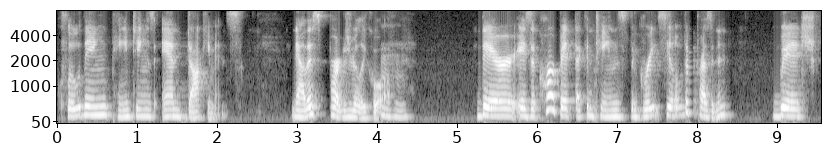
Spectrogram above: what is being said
clothing, paintings, and documents. Now, this part is really cool. Mm-hmm. There is a carpet that contains the Great Seal of the President, which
